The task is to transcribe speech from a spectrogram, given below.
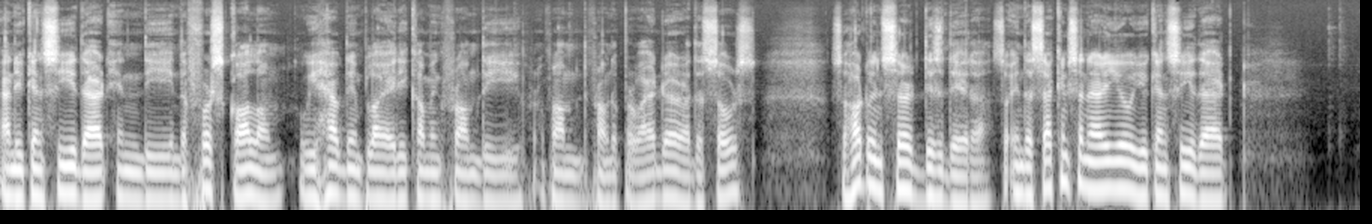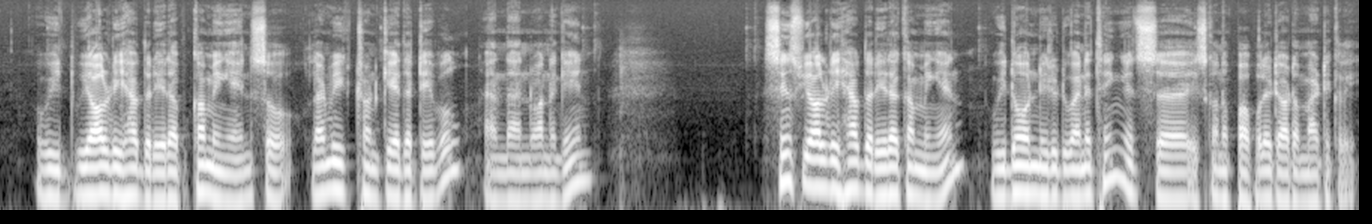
And you can see that in the in the first column, we have the employee ID coming from the from from the provider or the source. So how to insert this data? So in the second scenario, you can see that we, we already have the data coming in. So let me truncate the table and then run again. Since we already have the data coming in, we don't need to do anything. It's, uh, it's going to populate automatically.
